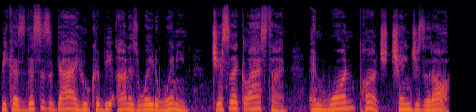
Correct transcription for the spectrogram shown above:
because this is a guy who could be on his way to winning just like last time, and one punch changes it all.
